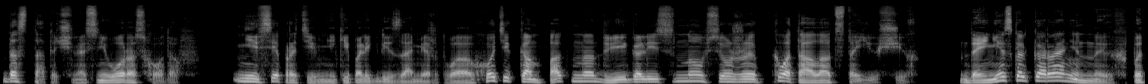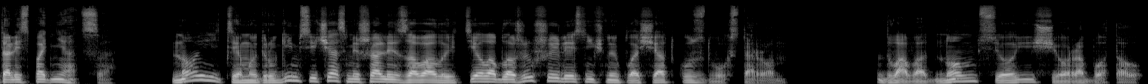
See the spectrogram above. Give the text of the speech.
достаточно с него расходов. Не все противники полегли замертво, хоть и компактно двигались, но все же хватало отстающих. Да и несколько раненых пытались подняться. Но и тем и другим сейчас мешали завалы тел, обложившие лестничную площадку с двух сторон. Два в одном все еще работал.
